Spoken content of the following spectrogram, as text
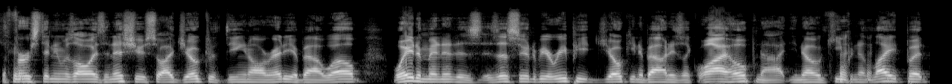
the first inning was always an issue. So I joked with Dean already about, well, wait a minute, is is this going to be a repeat? Joking about, he's like, well, I hope not, you know, keeping it light. But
